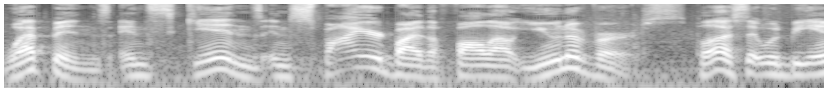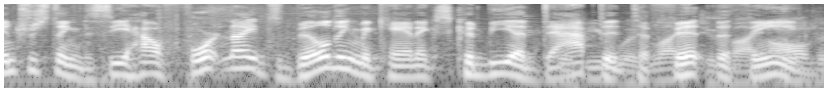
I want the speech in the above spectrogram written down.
weapons, and skins inspired by the Fallout universe. Plus, it would be interesting to see how Fortnite's building mechanics could be adapted to fit the theme.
